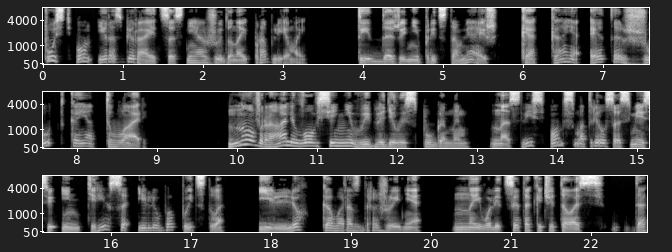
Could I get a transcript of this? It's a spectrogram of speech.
«Пусть он и разбирается с неожиданной проблемой. Ты даже не представляешь, какая это жуткая тварь!» Но Врааль вовсе не выглядел испуганным. На слизь он смотрел со смесью интереса и любопытства, и легкого раздражения. На его лице так и читалось «Да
